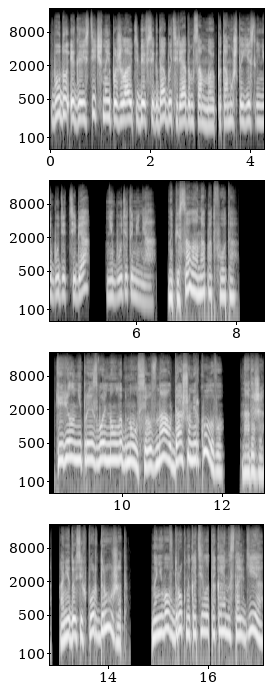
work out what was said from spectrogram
Буду эгоистична и пожелаю тебе всегда быть рядом со мной, потому что если не будет тебя, не будет и меня», — написала она под фото. Кирилл непроизвольно улыбнулся, узнал Дашу Меркулову. Надо же, они до сих пор дружат. На него вдруг накатила такая ностальгия,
